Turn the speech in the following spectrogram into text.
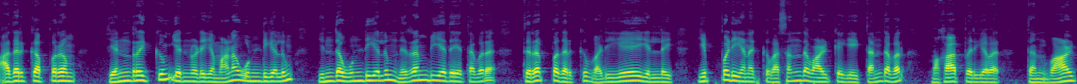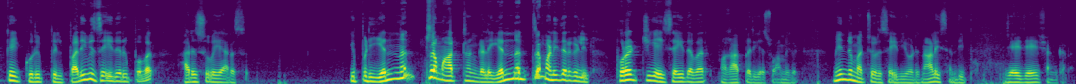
அதற்கப்புறம் என்றைக்கும் என்னுடைய மன உண்டியலும் இந்த உண்டியலும் நிரம்பியதே தவிர திறப்பதற்கு வழியே இல்லை. இப்படி எனக்கு வசந்த வாழ்க்கையை தந்தவர் மகா பெரியவர். தன் வாழ்க்கை குறிப்பில் பதிவு செய்திருப்பவர் அறுசுவை அரசு. இப்படி எண்ணற்ற மாற்றங்களை எண்ணற்ற மனிதர்களில் புரட்சியை செய்தவர் மகா பெரிய சுவாமிகள். மீண்டும் மற்றொரு செய்தியோடு நாளை சந்திப்போம். ஜெய ஜெயசங்கர்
